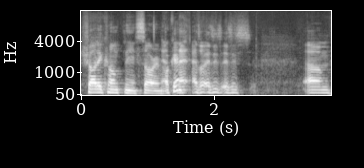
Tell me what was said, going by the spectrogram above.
Schadi kommt nie. Sorry. Okay? Nein, also es ist, es ist ähm,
